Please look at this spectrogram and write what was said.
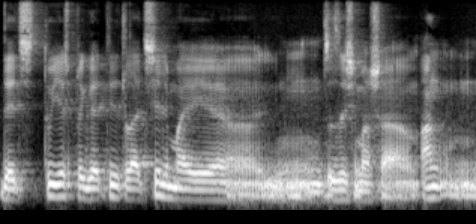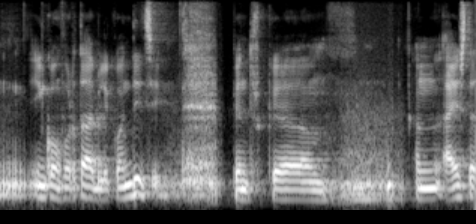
deci tu ești pregătit la cele mai, să zicem așa, inconfortabile condiții. Pentru că în aceștia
